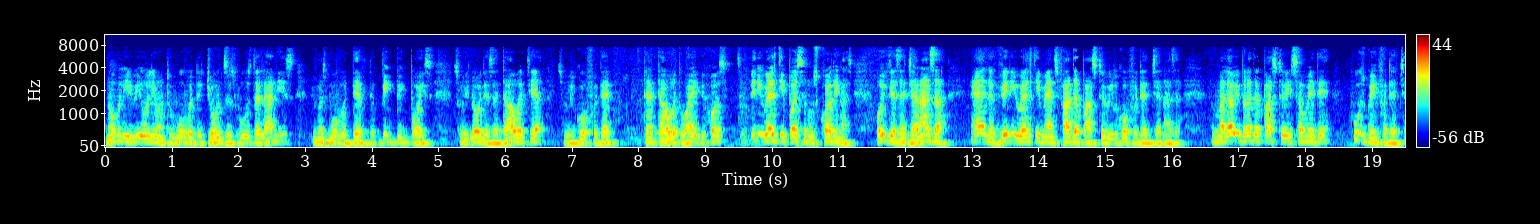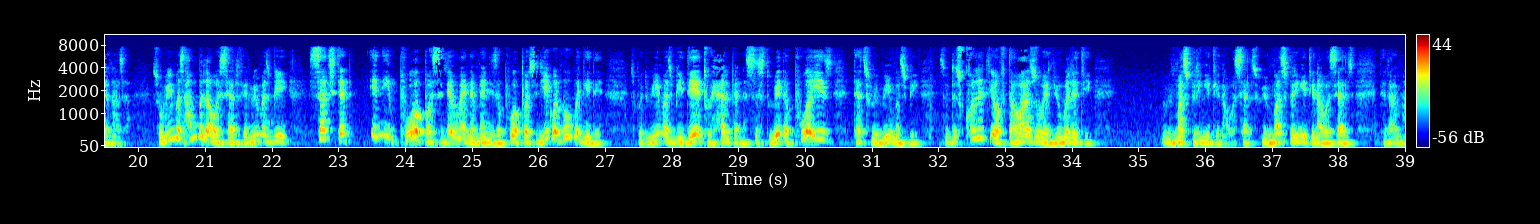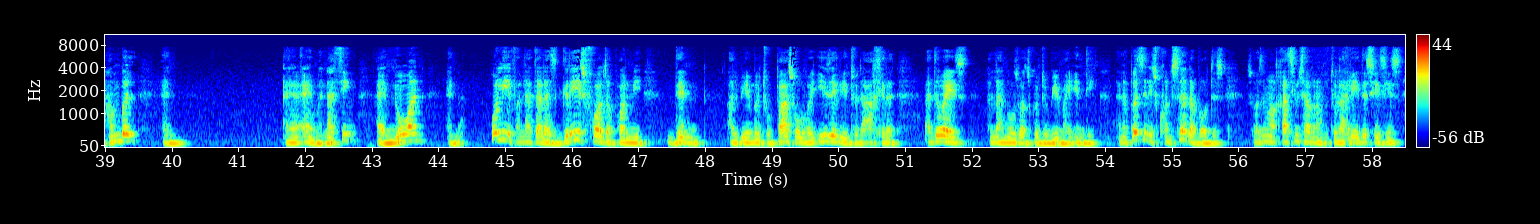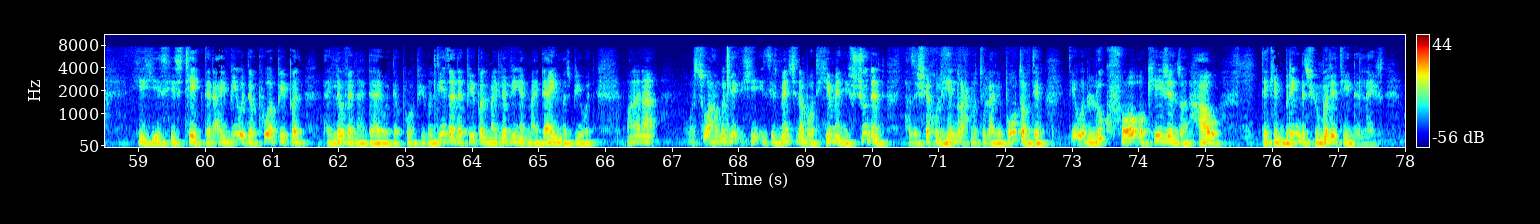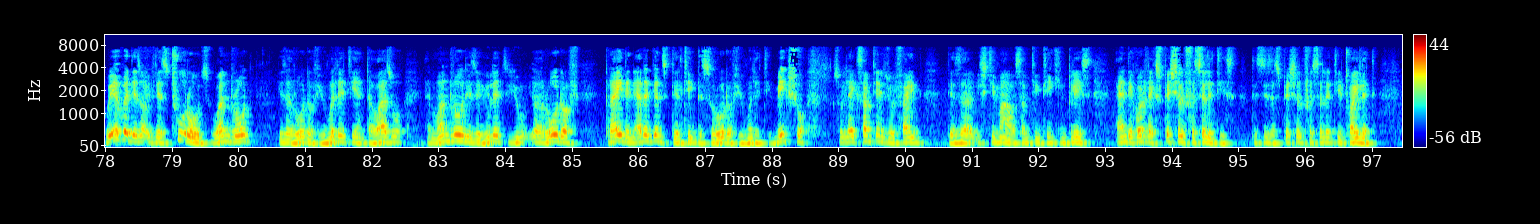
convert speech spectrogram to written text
Normally we only want to move with the Joneses. Who's the Lanis? We must move with them, the big, big boys. So we know there's a dawat here, so we'll go for that that dawat. Why? Because it's a very wealthy person who's calling us. Or if there's a janaza and a very wealthy man's father pastor, we'll go for that janaza. Malawi brother pastor is somewhere there. Who's going for that janaza? So we must humble ourselves and we must be such that any poor person, never mind the man is a poor person, he got nobody there. But we must be there to help and assist. Where the poor is, that's where we must be. So this quality of tawazu and humility, we must bring it in ourselves. We must bring it in ourselves that I'm humble and I, am a nothing, I am no one, and only if Allah Ta'ala's grace falls upon me, then I'll be able to pass over easily into the akhirat. Otherwise, Allah knows what's going to be my ending. And a person is concerned about this. So Hazrat Qasim Sahib Rahmatullah Ali, this is his his, his take that I be with the poor people, I live and I die with the poor people. These are the people my living and my dying must be with. Maulana was so humble. He, he it is mentioned about him and his student, Hazrat Sheikhul Hind Rahmatullah, both of them. They would look for occasions on how they can bring this humility in their lives. Wherever there's, if there's two roads, one road is a road of humility and tawazu, and one road is a, a road of pride and arrogance, they'll take this road of humility. Make sure. So, like sometimes you'll find there's a ijtima or something taking place, and they got like special facilities. This is a special facility toilet,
